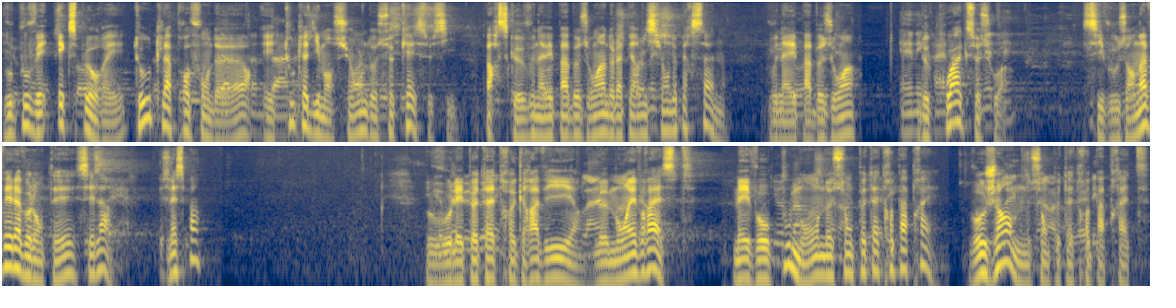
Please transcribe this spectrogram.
Vous pouvez explorer toute la profondeur et toute la dimension de ce qu'est ceci, parce que vous n'avez pas besoin de la permission de personne, vous n'avez pas besoin de quoi que ce soit. Si vous en avez la volonté, c'est là, n'est-ce pas? Vous voulez peut-être gravir le mont Everest, mais vos poumons ne sont peut-être pas prêts, vos jambes ne sont peut-être pas prêtes.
